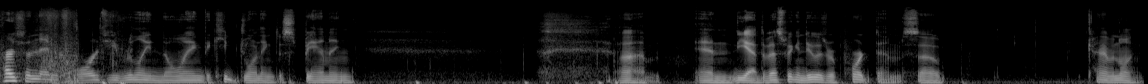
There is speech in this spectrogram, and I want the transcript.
person named Corgi, really annoying. They keep joining, just spamming. Um, and yeah, the best we can do is report them. So, kind of annoying.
